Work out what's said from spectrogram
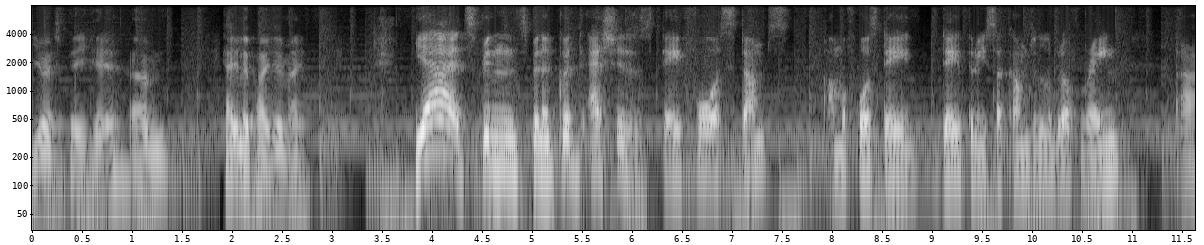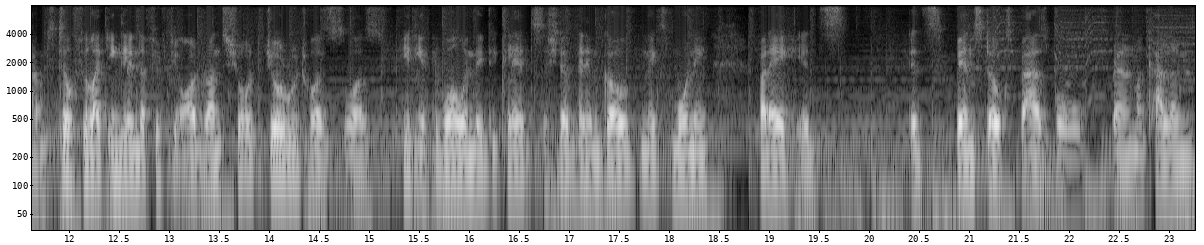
USP here. Um, Caleb, how you doing, mate? Yeah, it's been it's been a good Ashes day four stumps. Um, of course, day day three succumbed to a little bit of rain. Um, still feel like England are 50 odd runs short. Joe Root was was hitting it well when they declared, so should have let him go next morning. But hey, it's it's Ben Stokes, Bazball, Brendon McCullum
